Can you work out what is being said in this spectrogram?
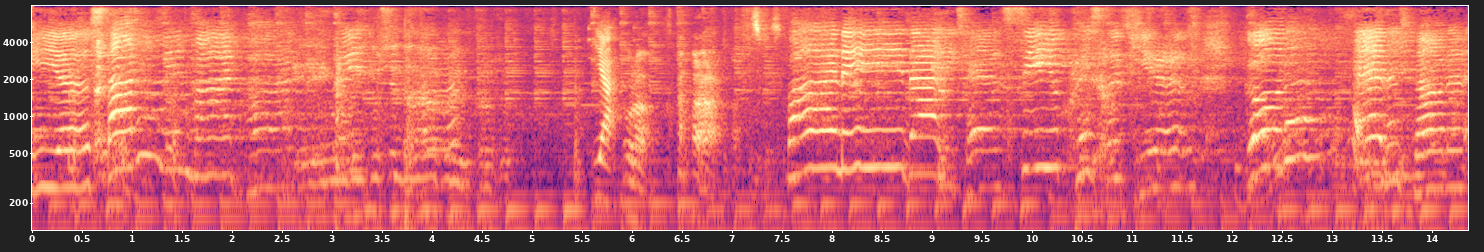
starting in my heart. Yeah. Finally that can see you crystal clear. Golden and it's there.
